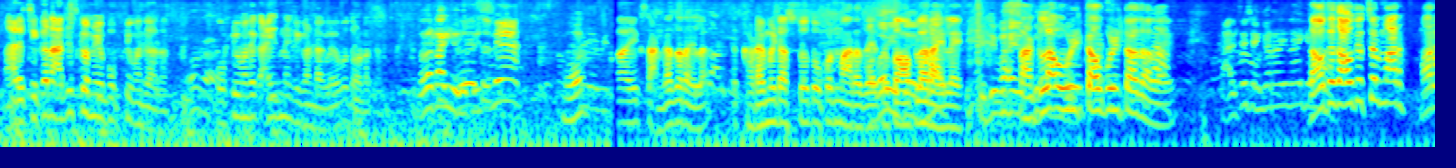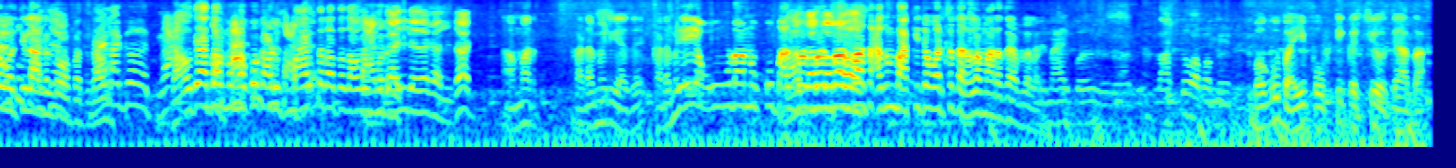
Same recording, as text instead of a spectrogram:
अरे चिकन आधीच कमी आहे पोपटीमध्ये आता. हो का? पोपटीमध्ये काहीच नाही चिकन टाकलंय बघ थोडासा. दादा टाक हे दोन piece. हा. एक सांगायचा राहिला. तर खडा मीठ असतो तो पण आहे तर तो आपला राहिलाय. किती बाहेर- सगळा उलटा पुलटा झालाय. नाही जाऊ दे जाऊ दे चल मार. मार वरती लागल तो नाही जाऊ लागत. जाऊ दे आता मग नको काढूच मार तर आता जाऊ दे मरू दे. जाईल त्याच्याखाली टाक. हा, मार. खडा मीठ घ्यायचंय खडा मीठ ए, एवढा नको. बस बस, बस बस, बस. अजून बाकीच्या वरच्या धराला मारायचं आहे आपल्याला. नाही बस लागतो बाबा मी बघू भाई पोपटी कशी होते आता.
